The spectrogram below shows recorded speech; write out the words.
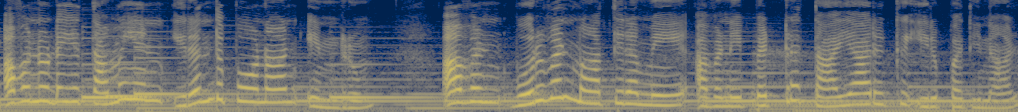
அவனுடைய தமையன் இறந்து போனான் என்றும் அவன் ஒருவன் மாத்திரமே அவனை பெற்ற தாயாருக்கு இருப்பதினால்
